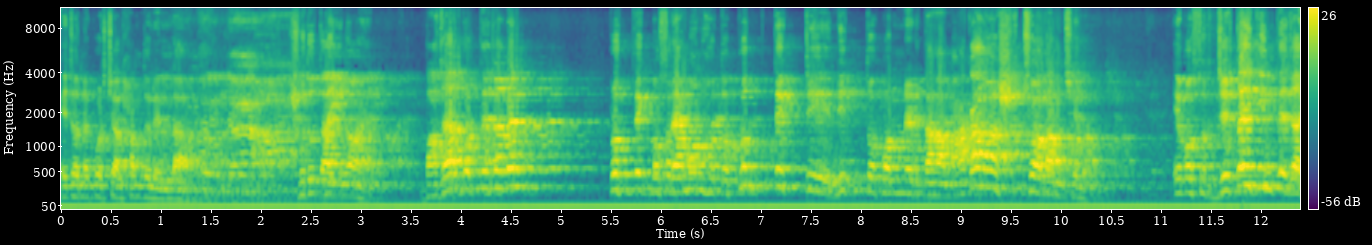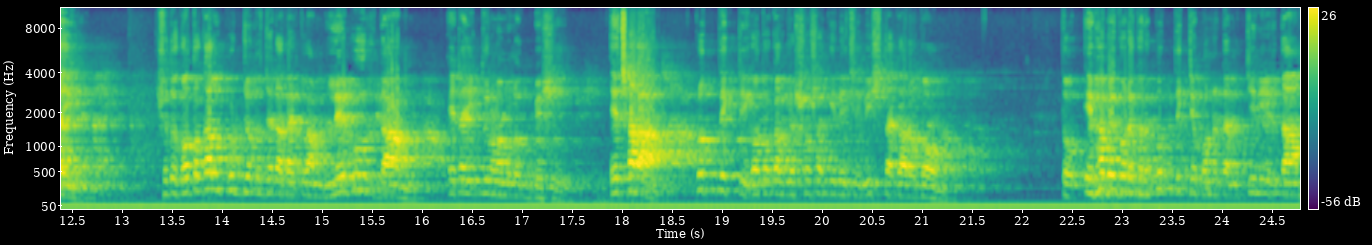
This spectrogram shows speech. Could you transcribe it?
এই জন্য করছি আলহামদুলিল্লাহ। শুধু তাই নয় বাজার করতে যাবেন। প্রত্যেক বছর এমন হতো, প্রত্যেকটি নিত্য পণ্যের দাম আকাশ ছোঁয়া দাম ছিল। এবছর যেটাই কিনতে যাই, শুধু গতকাল পর্যন্ত যেটা দেখলাম, লেবুর দাম এটাই তুলনামূলক বেশি। এছাড়া প্রত্যেকটি গতকালকে শশা কিনেছি বিশ টাকারও কম। তো এভাবে করে করে প্রত্যেকটা পণ্যের দাম, চিনির দাম,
